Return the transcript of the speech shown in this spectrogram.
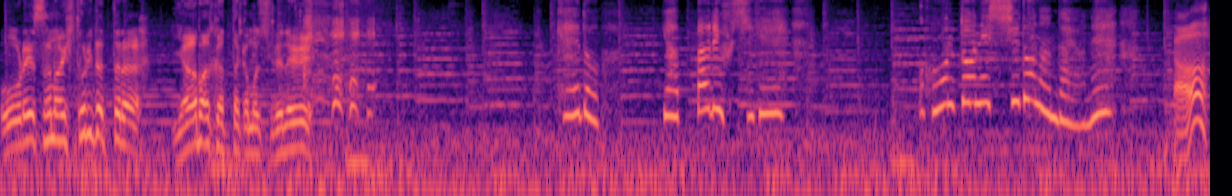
俺様一人だったらやばかったかもしれね けどやっぱり不思議。本当にシドなんだよね。ああ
